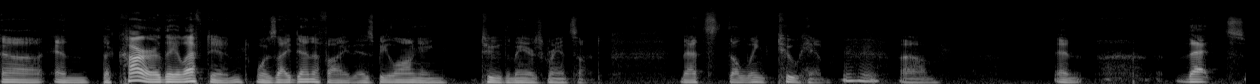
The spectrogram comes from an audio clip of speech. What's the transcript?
uh, and the car they left in was identified as belonging to the mayor's grandson. That's the link to him. Um, and that's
